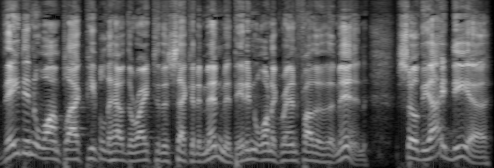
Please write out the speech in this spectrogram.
They didn't want black people to have the right to the Second Amendment. They didn't want to grandfather them in. So the idea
